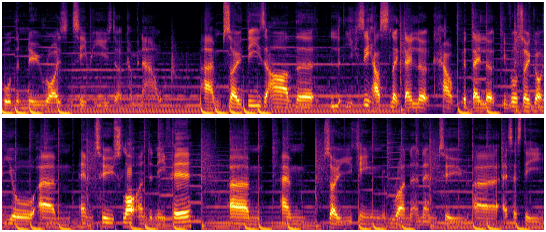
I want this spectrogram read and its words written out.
for the new Ryzen CPUs that are coming out um, so these are the, you can see how slick they look, how good they look. You've also got your um, M2 slot underneath here. Um, and so you can run an M2 uh, SSD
